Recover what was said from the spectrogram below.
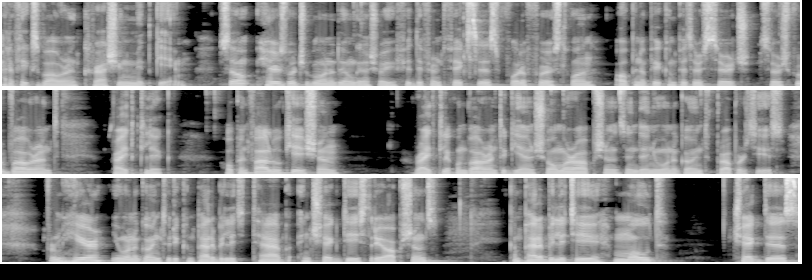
how to fix Valorant crashing mid-game. So here's what you want to do. I'm going to show you a few different fixes. For the first one, open up your computer search, search for Valorant, right click, open file location, right click on Valorant again, show more options, and then you want to go into properties. From here, you want to go into the compatibility tab and check these three options. Compatibility mode, check this,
